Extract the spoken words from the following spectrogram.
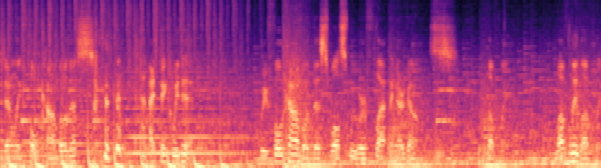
Accidentally full combo this? I think we did. We full comboed this whilst we were flapping our gums. Lovely. Lovely, lovely.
